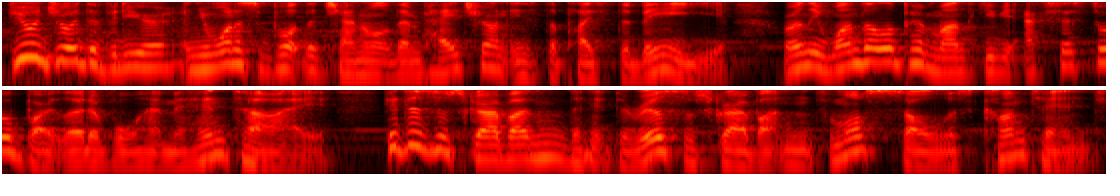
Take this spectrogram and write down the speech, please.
If you enjoyed the video and you want to support the channel, then Patreon is the place to be, where only $1 per month give you access to a boatload of Warhammer hentai. Hit the subscribe button, then hit the real subscribe button for more soulless content.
